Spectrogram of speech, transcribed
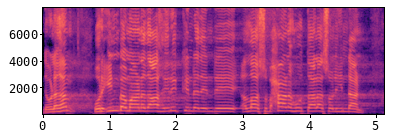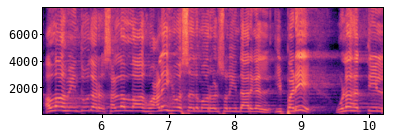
இந்த உலகம் ஒரு இன்பமானதாக இருக்கின்றது என்று அல்லாஹ் சுப்ஹானஹு தஆலா சொல்கின்றான். அல்லாஹுவின் தூதர் சல்லல்லாஹூ அலைஹி வசலம் அவர்கள் சொல்கின்றார்கள் இப்படி உலகத்தில்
